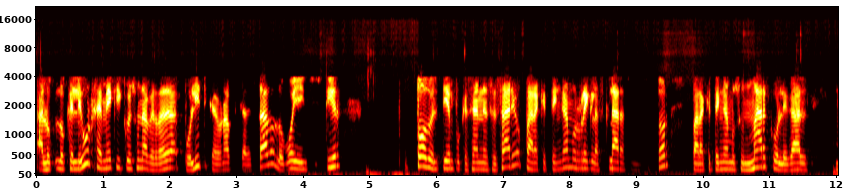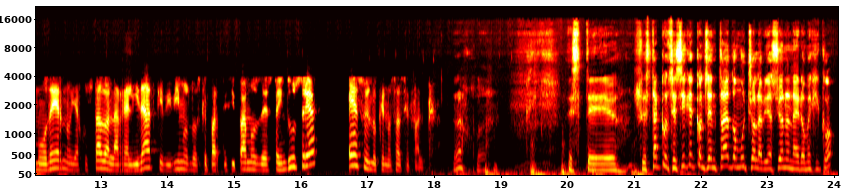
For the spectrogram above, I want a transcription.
A lo, que le urge a México es una verdadera política aeronáutica de Estado lo voy a insistir todo el tiempo que sea necesario para que tengamos reglas claras en el sector para que tengamos un marco legal moderno y ajustado a la realidad que vivimos los que participamos de esta industria. Eso es lo que nos hace falta este, ¿se, está, ¿Se sigue concentrando mucho la aviación en Aeroméxico?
